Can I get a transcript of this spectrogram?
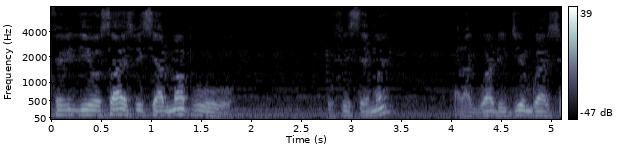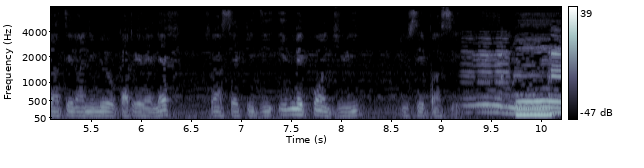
fait vidéo ça spécialement pour fils moi. À la gloire de Dieu, vais chanter dans le numéro 89, français qui dit Il me conduit tous ses pensées. Il me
